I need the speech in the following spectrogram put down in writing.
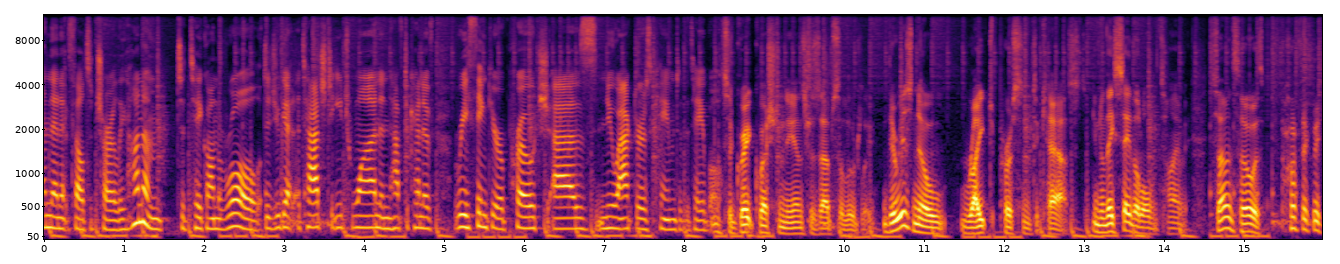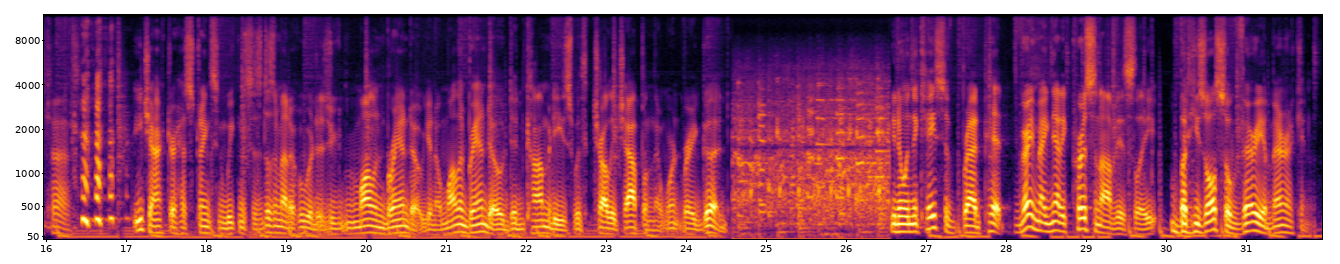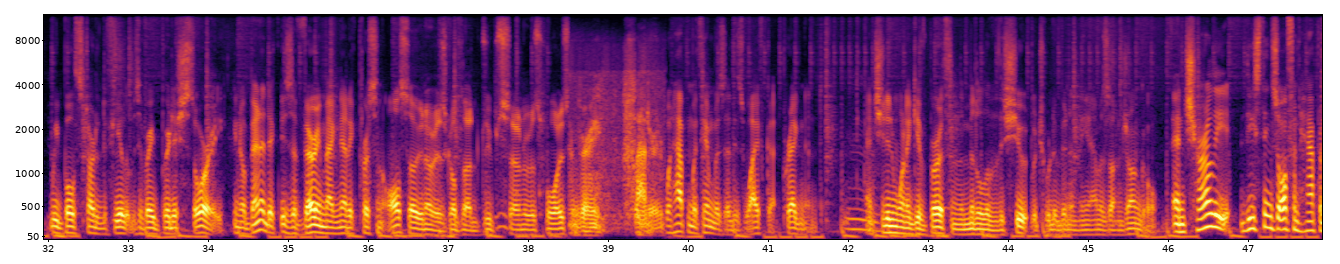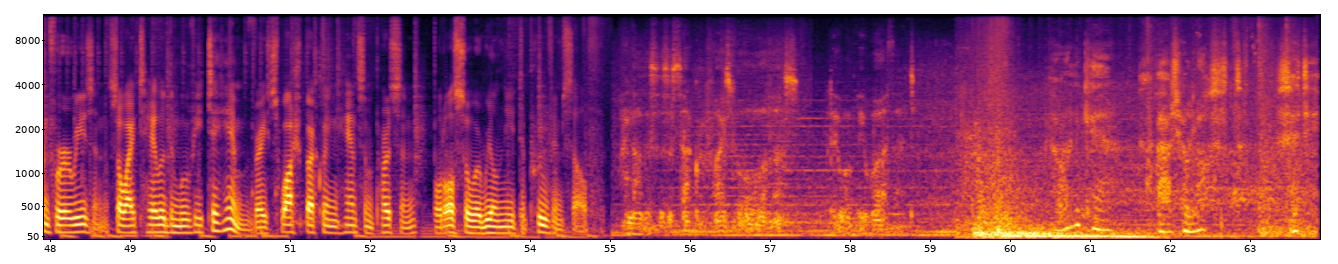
and then it fell to Charlie Hunnam to take on the role. Did you get attached to each one and have to kind of rethink your approach as new actors came to the table? It's a great question. The answer is absolutely. There is no right person to cast. You know, they say that all the time. So-and-so is perfectly cast. each actor has strengths and weaknesses. It doesn't matter who it is. You, Marlon Brando, you know, Marlon Brando did comedies with Charlie Chaplin that weren't very good. You know, in the case of Brad Pitt, very magnetic person, obviously, but he's also very American. We both started to feel it was a very British story. You know, Benedict is a very magnetic person also. You know, he's got that deep sonorous voice. I'm very flattered. What happened with him was that his wife got pregnant, mm. and she didn't want to give birth in the middle of the shoot, which would have been in the Amazon jungle. And Charlie, these things often happen for a reason, so I tailored the movie to him. Very swashbuckling, handsome person, but also a real need to prove himself. I know this is a sacrifice for all of us, but it will be worth it. I only care about your lost city.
